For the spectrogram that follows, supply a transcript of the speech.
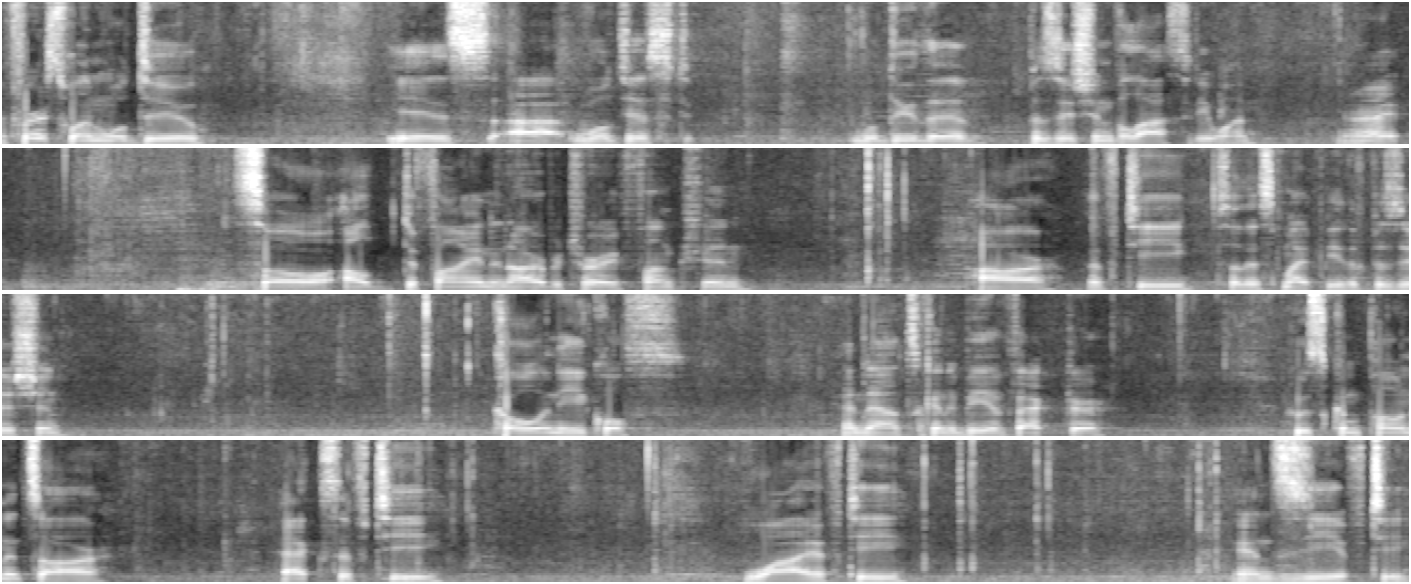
the first one we'll do is uh, we'll just we'll do the position velocity one. All right. So I'll define an arbitrary function r of t. So this might be the position colon equals, and now it's going to be a vector whose components are x of t y of t, and z of t.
